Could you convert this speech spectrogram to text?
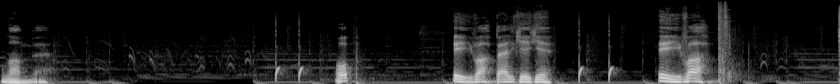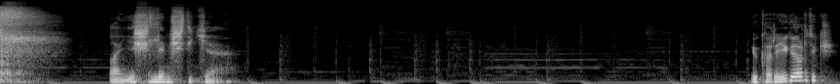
Ulan be. Hop. Eyvah bel GG. Eyvah. Lan yeşillemiştik ya. Yukarıyı gördük.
